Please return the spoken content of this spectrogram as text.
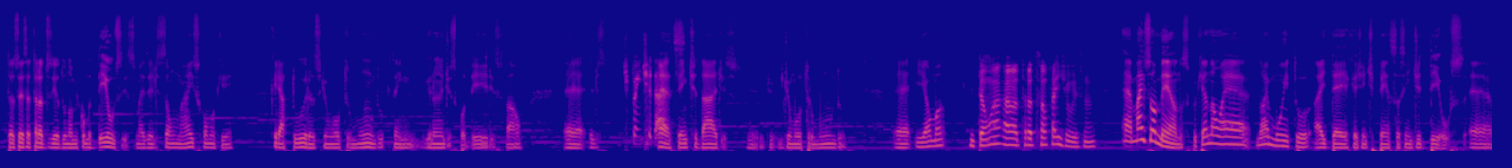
muitas vezes é traduzido o nome como deuses, mas eles são mais como que criaturas de um outro mundo que têm grandes poderes e tal. É, eles tipo entidades. É, entidades de, de um outro mundo. É, e é uma então a, a tradução faz jus, né? É, mais ou menos, porque não é, não é muito a ideia que a gente pensa assim de Deus. É,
